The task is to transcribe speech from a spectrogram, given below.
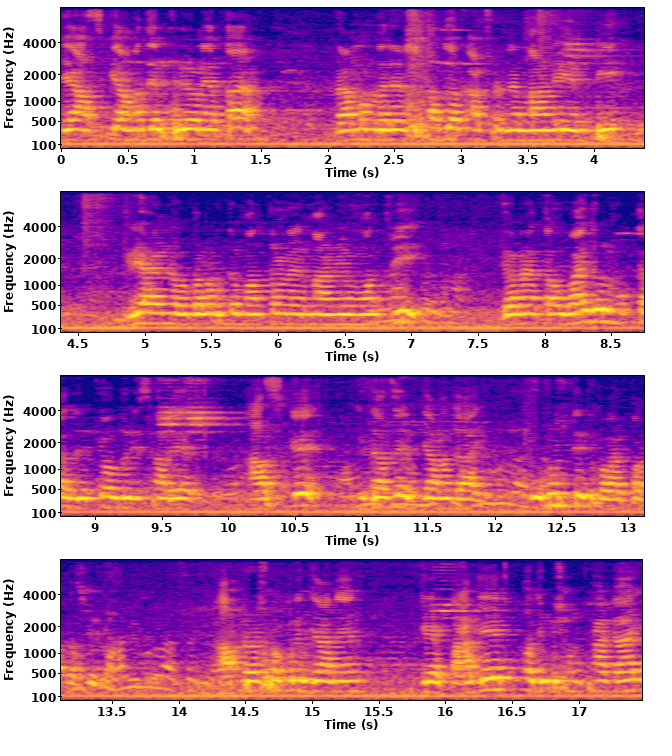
যে আজকে আমাদের প্রিয় নেতা ব্রাহ্মণবাড়িয়ার সাদর আসনের মাননীয় এমপি, গৃহায়ণ ও গণপূর্ত মন্ত্রণালয়ের মাননীয় মন্ত্রী, জননেতা ওয়াইদুল মুক্তাজুর চৌধুরী স্যারের আজকে ইজাজের জানাজায় উপস্থিত হওয়ার কথা ছিল। আপনারা সকলে জানেন যে বাজেট অধিবেশন থাকায়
